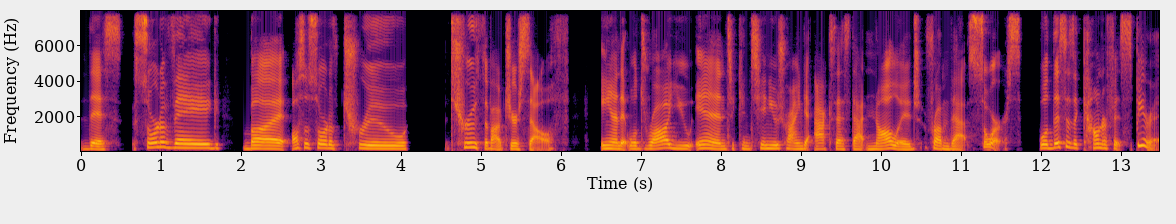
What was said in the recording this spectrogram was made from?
this sort of vague but also sort of true truth about yourself. And it will draw you in to continue trying to access that knowledge from that source. Well, this is a counterfeit spirit.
